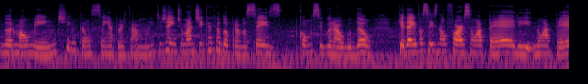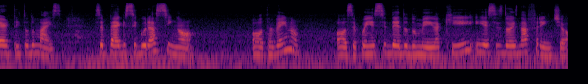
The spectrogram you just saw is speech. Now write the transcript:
Normalmente, então sem apertar muito. Gente, uma dica que eu dou pra vocês, como segurar algodão, porque daí vocês não forçam a pele, não aperta e tudo mais. Você pega e segura assim, ó. Ó, tá vendo? Ó, você põe esse dedo do meio aqui e esses dois na frente, ó.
